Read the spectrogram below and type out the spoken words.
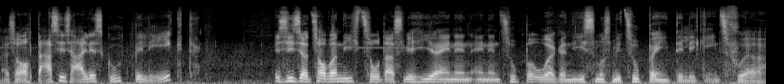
Also auch das ist alles gut belegt. Es ist jetzt aber nicht so, dass wir hier einen, einen Superorganismus mit Superintelligenz vor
